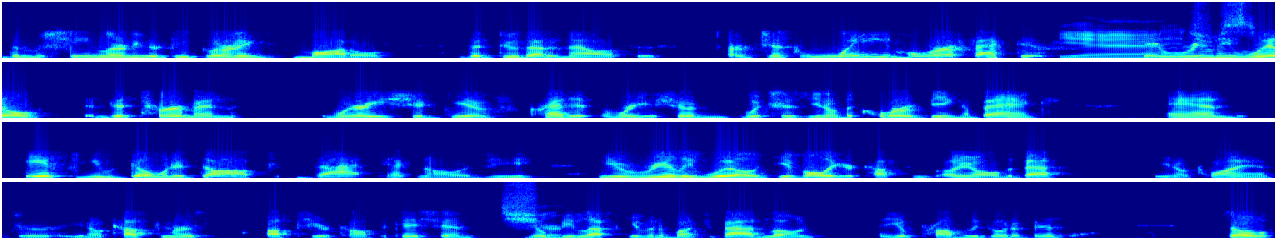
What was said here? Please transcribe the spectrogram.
the machine learning or deep learning models that do that analysis are just way more effective. Yeah. They really will determine where you should give credit and where you shouldn't, which is, you know, the core of being a bank. And if you don't adopt that technology, you really will give all your customers, you know, all the best, you know, clients or, you know, customers up to your competition. Sure. You'll be left given a bunch of bad loans and you'll probably go to business. So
